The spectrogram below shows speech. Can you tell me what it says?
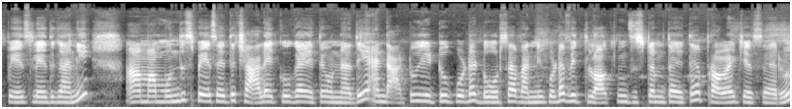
స్పేస్ లేదు కానీ మా ముందు స్పేస్ అయితే చాలా ఎక్కువగా అయితే ఉన్నది. అండ్ అటు ఇటు కూడా డోర్స్ అవన్నీ కూడా విత్ లాకింగ్ సిస్టమ్తో అయితే ప్రొవైడ్ చేశారు.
